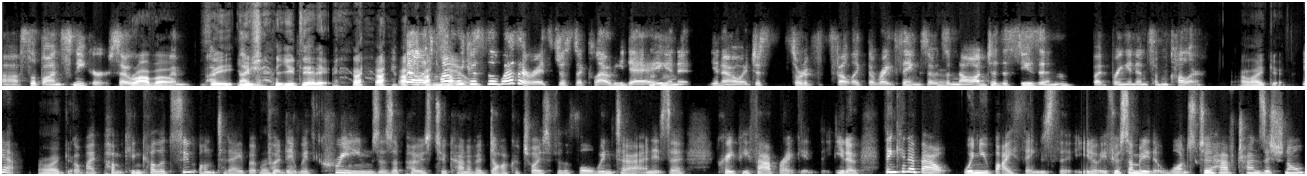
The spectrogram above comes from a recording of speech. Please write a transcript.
uh, slip-on sneaker. So Bravo! I'm- See, I'm- you you did it. well, it's Me probably too. because the weather. It's just a cloudy day, Mhm. and it you know it just sort of felt like the right thing. So it's a nod to the season, but bringing in some color. I like it. Yeah. I like I've it. got my pumpkin colored suit on today, but Right. putting it with creams as opposed to kind of a darker choice for the fall winter. And it's a crepey fabric. It, you know, thinking about when you buy things that, you know, if you're somebody that wants to have transitional,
